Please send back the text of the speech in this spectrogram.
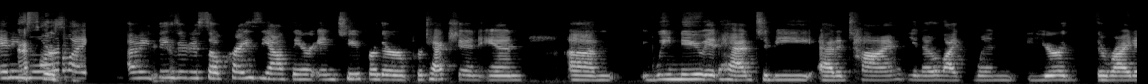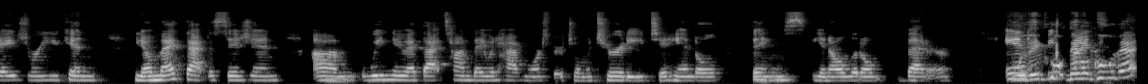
anymore. Like, I mean, things are just so crazy out there, and two, for their protection. And um, we knew it had to be at a time, you know, like when you're the right age where you can, you know, make that decision. Um, mm-hmm. We knew at that time they would have more spiritual maturity to handle things, mm-hmm. you know, a little better. And were they cool? they were cool with that?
